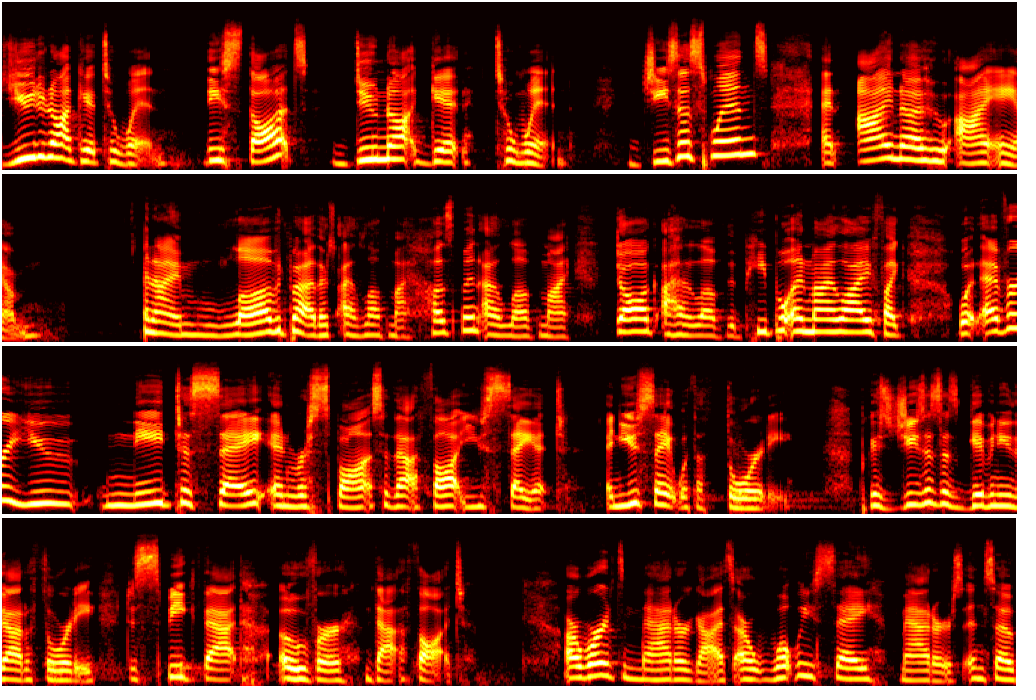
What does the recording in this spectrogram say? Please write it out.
You do not get to win. These thoughts do not get to win. Jesus wins, and I know who I am. And I'm loved by others. I love my husband. I love my dog. I love the people in my life. Like, whatever you need to say in response to that thought, you say it. And you say it with authority because Jesus has given you that authority to speak that over that thought. Our words matter, guys. Our what we say matters. And so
